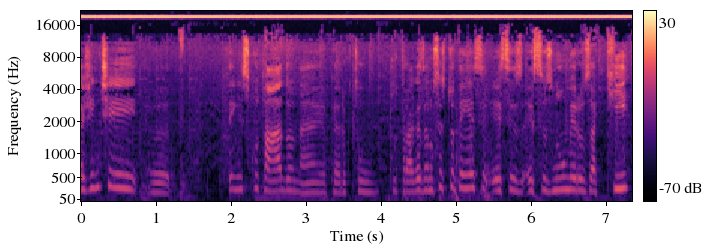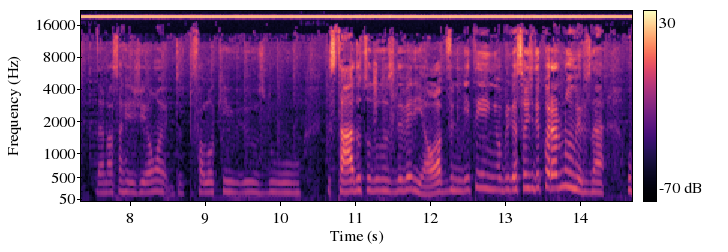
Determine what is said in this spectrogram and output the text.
A gente uh, tem escutado, né? Eu quero que tu, tu tragas. Eu não sei se tu tem esse, esses, esses números aqui da nossa região. Tu, tu, falou que os do estado tudo nos deveria. Óbvio, ninguém tem obrigação de decorar números, né? O,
